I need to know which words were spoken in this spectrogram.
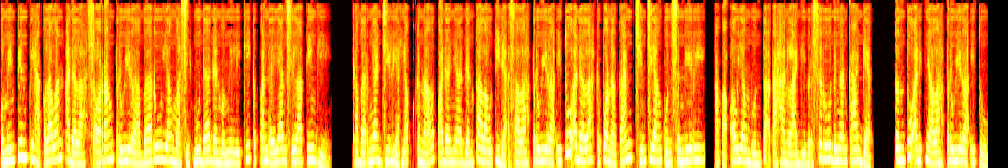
Pemimpin pihak lawan adalah seorang perwira baru yang masih muda dan memiliki kepandaian silat tinggi. Kabarnya Jili Hiap kenal padanya dan kalau tidak salah perwira itu adalah keponakan Chin Chiang Kun sendiri, apa Ouyang Bun tak tahan lagi berseru dengan kaget. Tentu adiknya lah perwira itu.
